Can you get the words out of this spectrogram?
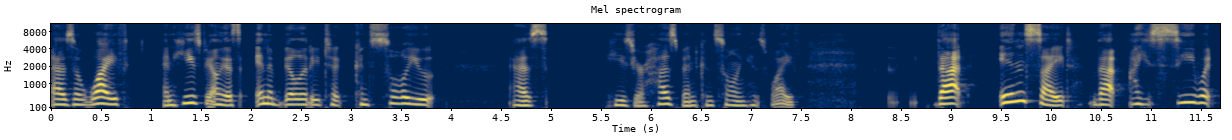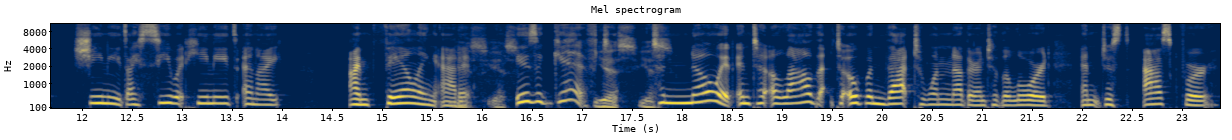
as a wife, and he's feeling this inability to console you as he's your husband, consoling his wife, that insight that I see what she needs, I see what he needs, and I I'm failing at Yes, it yes. is a gift Yes, yes. to know it and to allow that to open that to one another and to the Lord and just ask for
